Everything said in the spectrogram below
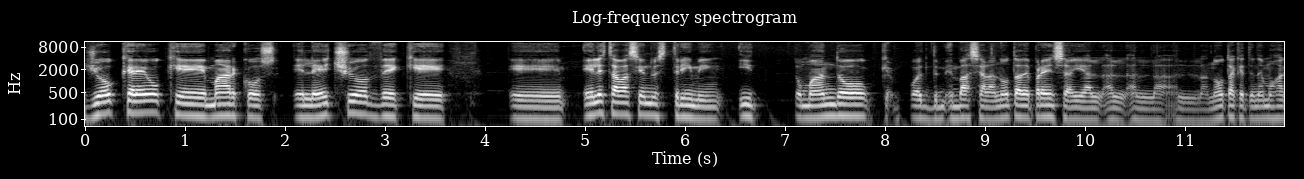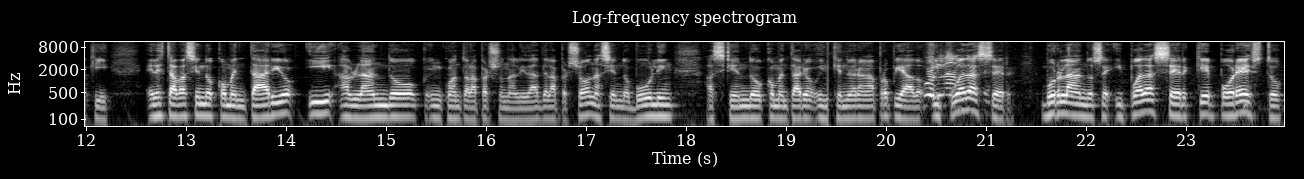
Yo creo que, Marcos, el hecho de que eh, él estaba haciendo streaming y tomando, pues, en base a la nota de prensa y a, la, nota que tenemos aquí, él estaba haciendo comentario y hablando en cuanto a la personalidad de la persona, haciendo bullying, haciendo comentarios que no eran apropiados y puede ser, burlándose, y puede ser que por esto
